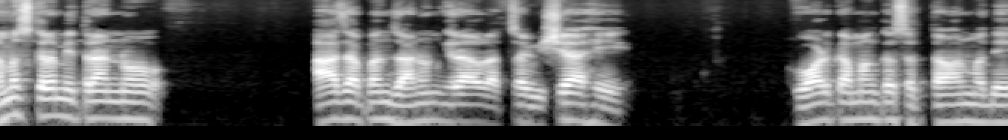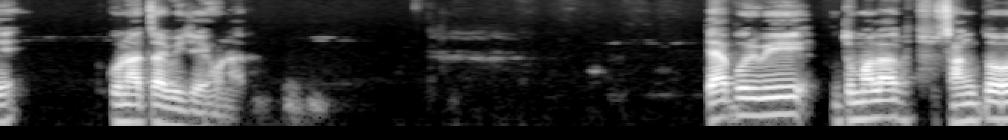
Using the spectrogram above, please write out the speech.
नमस्कार मित्रांनो आज आपण जाणून घेणार आहोत आजचा विषय आहे वॉर्ड क्रमांक सत्तावन्नमध्ये कुणाचा विजय होणार? त्यापूर्वी तुम्हाला सांगतो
